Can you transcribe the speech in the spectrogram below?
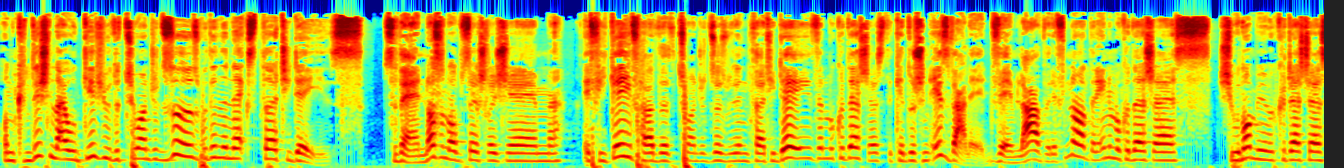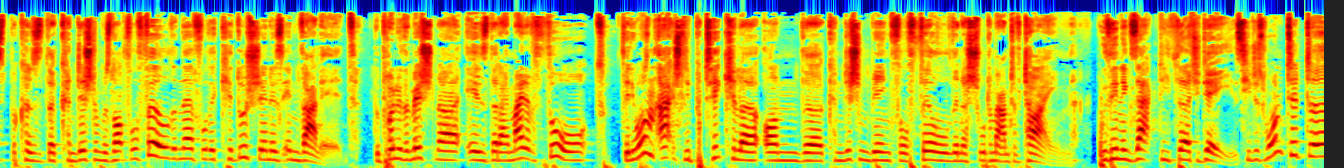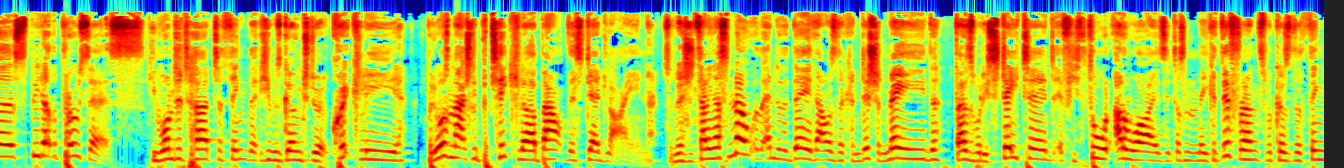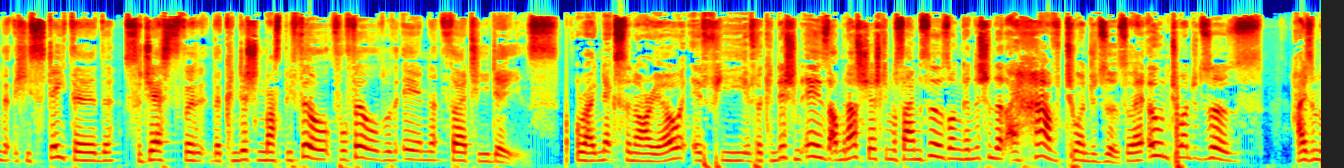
on condition that I will give you the 200 zuz within the next 30 days. So then, if he gave her the 200 zuz within 30 days, then Mukudeshes, the Kiddushin is valid. La, but if not, then any Mukudeshes, she will not be Mukudeshes because the condition was not fulfilled and therefore the Kiddushin is invalid. The point of the Mishnah is that I might have thought that he wasn't actually particular on the condition being fulfilled in a short amount of time within exactly 30 days. He just wanted to speed up the process. He wanted her to think that he was going to do it quickly, but he wasn't actually particular about this deadline. So the is telling us, no, at the end of the day, that was the condition made. That is what he stated. If he thought otherwise, it doesn't make a difference because the thing that he stated suggests that the condition must be fill- fulfilled within 30 days. Alright, next scenario. If he, if the condition is, I'mnas sheeshlimosaim zuz on condition that I have 200 zuz, so that I own 200 zuz, He's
